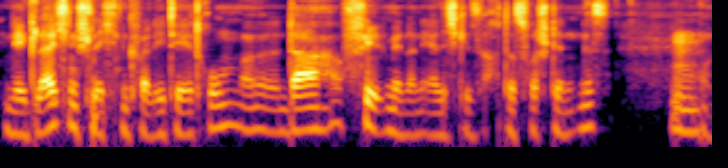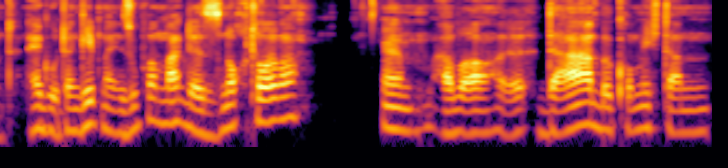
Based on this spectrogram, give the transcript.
in der gleichen schlechten Qualität rum. Äh, da fehlt mir dann ehrlich gesagt das Verständnis. Hm. Und na gut, dann geht man in den Supermarkt, das ist noch teurer. Ähm, aber äh, da bekomme ich dann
